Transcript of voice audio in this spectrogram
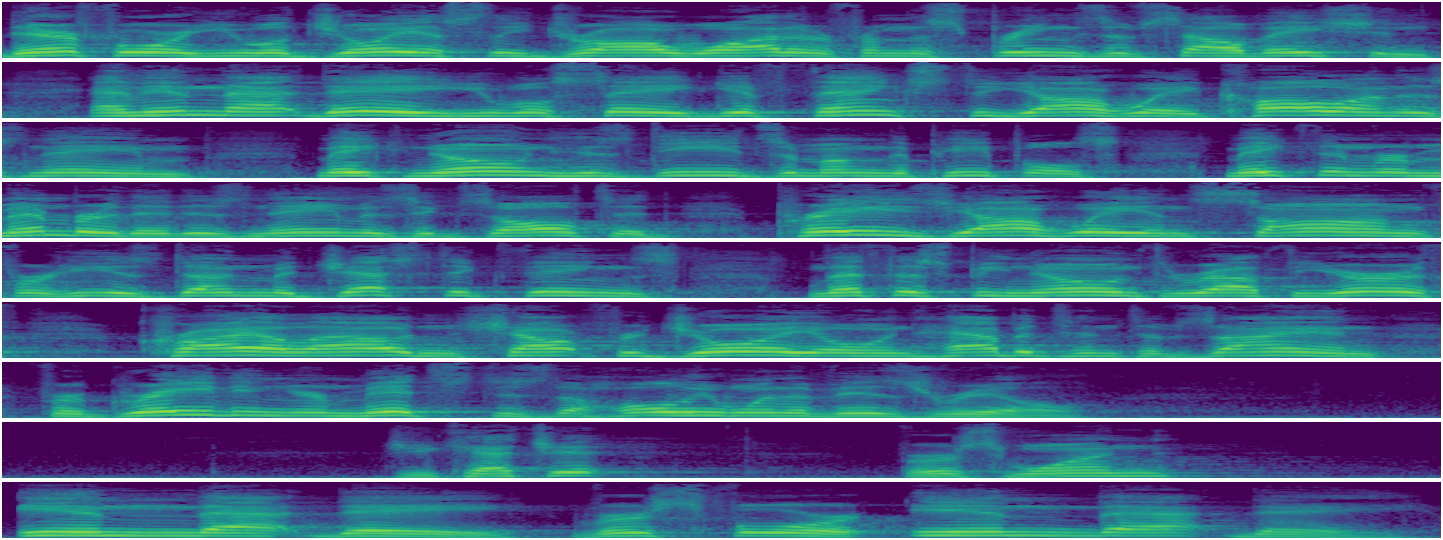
Therefore, you will joyously draw water from the springs of salvation. And in that day, you will say, Give thanks to Yahweh, call on his name, make known his deeds among the peoples, make them remember that his name is exalted. Praise Yahweh in song, for he has done majestic things. Let this be known throughout the earth. Cry aloud and shout for joy, O inhabitant of Zion, for great in your midst is the Holy One of Israel. Did you catch it? Verse 1 in that day. Verse 4 in that day.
